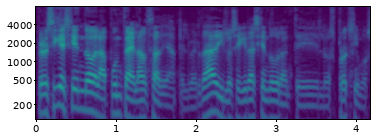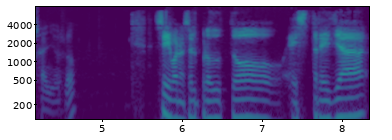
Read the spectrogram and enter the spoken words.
Pero sigue siendo la punta de lanza de Apple, ¿verdad? Y lo seguirá siendo durante los próximos años, ¿no? Sí, bueno, es el producto estrella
